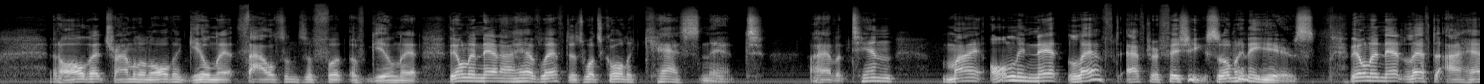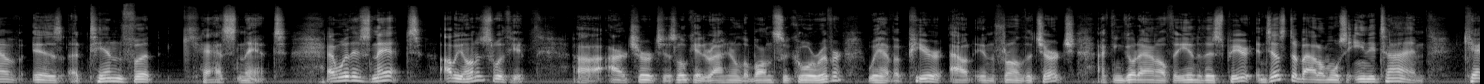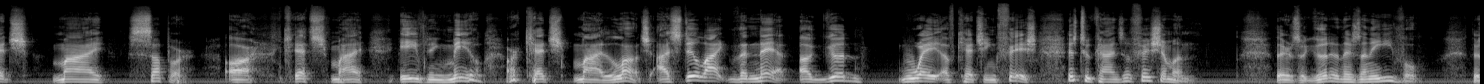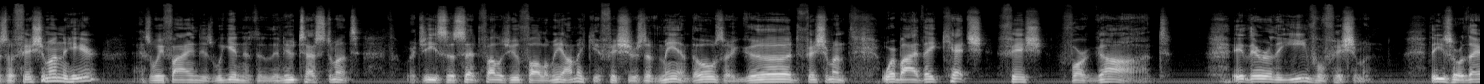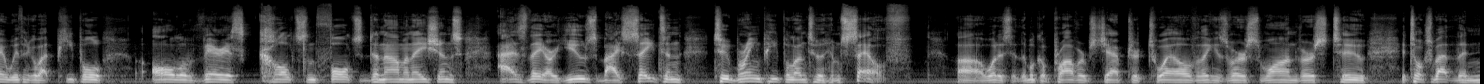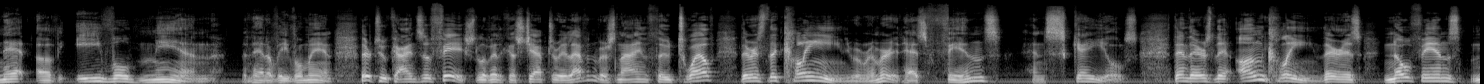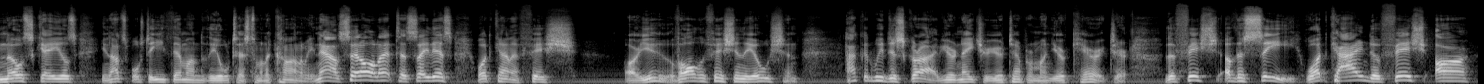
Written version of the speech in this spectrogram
and all that trammel and all that gill net, thousands of foot of gill net. The only net I have left is what's called a cast net. I have a 10 my only net left after fishing so many years. The only net left I have is a 10 foot cast net. And with this net, I'll be honest with you, uh, our church is located right here on the Bon Secour River. We have a pier out in front of the church. I can go down off the end of this pier and just about almost any time catch my supper or catch my evening meal or catch my lunch. I still like the net, a good way of catching fish. There's two kinds of fishermen there's a good and there's an evil. There's a fisherman here, as we find as we get into the New Testament, where Jesus said, Fellows, you follow me, I'll make you fishers of men. Those are good fishermen, whereby they catch fish for God. Eh, there are the evil fishermen these are there. We think about people, all of various cults and false denominations, as they are used by Satan to bring people unto himself. Uh, what is it? The book of Proverbs, chapter 12, I think it's verse 1, verse 2. It talks about the net of evil men. The net of evil men. There are two kinds of fish. Leviticus chapter 11, verse 9 through 12. There is the clean. You remember, it has fins and scales. Then there's the unclean. There is no fins, no scales. You're not supposed to eat them under the Old Testament economy. Now, I've said all that to say this what kind of fish are you? Of all the fish in the ocean, how could we describe your nature, your temperament, your character? The fish of the sea. What kind of fish are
